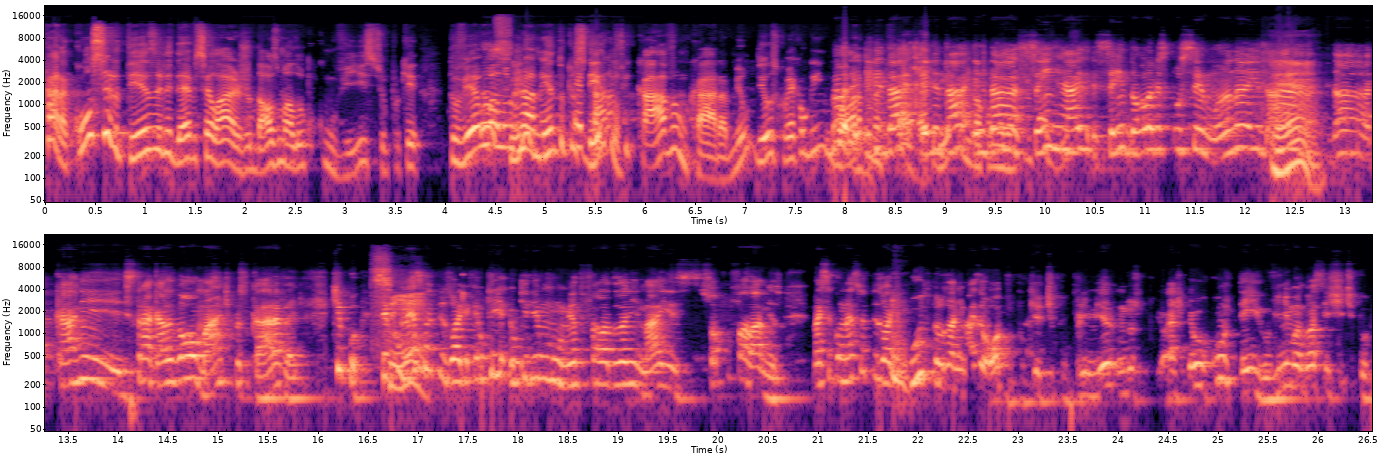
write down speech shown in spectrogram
Cara, com certeza ele deve, sei lá, ajudar os malucos com vício, porque tu vê o Não, sim. alojamento que É os caras ficavam, cara. Meu Deus, como é que alguém Mano, dorme? ele dá, ele dá, ele dá Como 100, reais, 100 dólares por semana e dá, É. dá carne estragada do Walmart pros caras, velho. Tipo, você Sim. começa o episódio. Eu queria, eu queria um momento falar dos animais, só por falar mesmo. Mas você começa o episódio curto pelos animais, é óbvio, porque, tipo, primeiro, um dos, eu acho que eu contei, o Vini mandou assistir, tipo,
